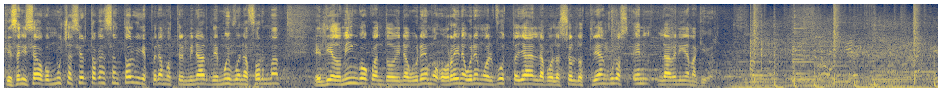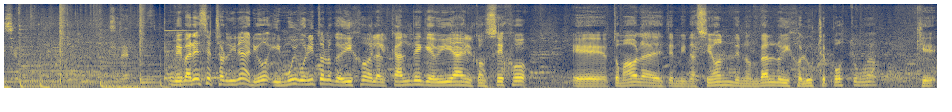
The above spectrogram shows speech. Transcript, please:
que se ha iniciado con mucho acierto acá en Santa Olga y que esperamos terminar de muy buena forma el día domingo cuando inauguremos o reinauguremos el busto allá en la población Los Triángulos en la avenida Maquiver. Me parece extraordinario y muy bonito lo que dijo el alcalde que había el consejo eh, tomado la determinación de nombrarlo hijo lustre póstumo, que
